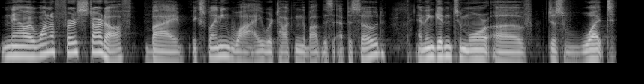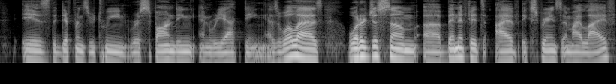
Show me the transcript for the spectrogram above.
Now, I want to first start off by explaining why we're talking about this episode and then get into more of just what is the difference between responding and reacting, as well as what are just some uh, benefits I've experienced in my life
